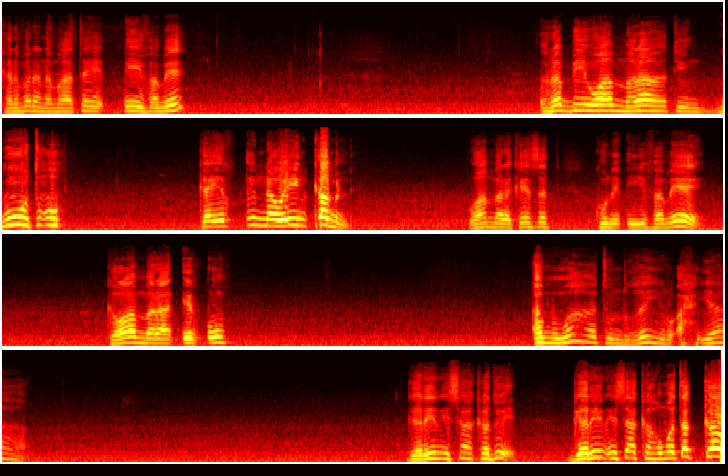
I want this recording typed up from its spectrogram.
kana mara namaa tahe dhiifame rabbii waan maraatiin guutu'u ka hir'inna wayin qabne waan mara keessatti kun dhiifamee ka waan maraan hir'u amwaatun gayru axyaa gariin isaa ka du'e gariin isaa ka huma takkaa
